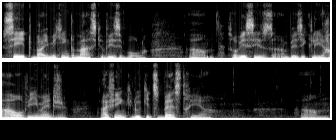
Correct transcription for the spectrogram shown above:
see it by making the mask visible. Um, so this is uh, basically how the image, I think, look its best here. Um,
